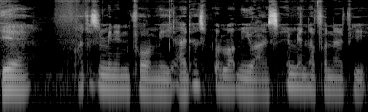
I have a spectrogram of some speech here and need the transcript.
Yeah, what is meaning for me? I just follow me you are saying me not for nothing.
